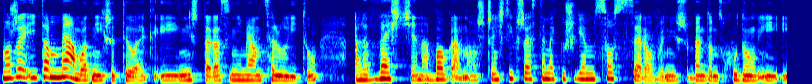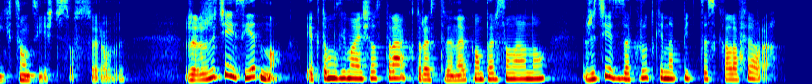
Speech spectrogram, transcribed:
Może i tam miałam ładniejszy tyłek i, niż teraz i nie miałam celulitu, ale weźcie, na Boga, no szczęśliwsza jestem jak już jem sos serowy, niż będąc chudą i, i chcąc jeść sos serowy. Że życie jest jedno. Jak to mówi moja siostra, która jest trenerką personalną, życie jest za krótkie na pizzę z kalafiora.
